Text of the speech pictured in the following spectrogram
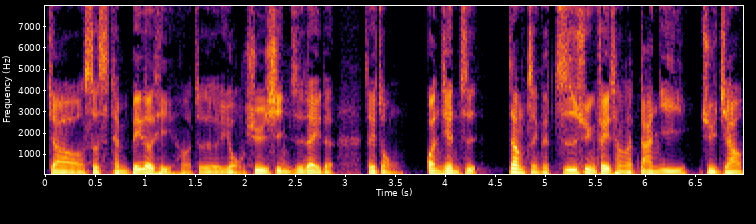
叫 sustainability 哈，就是永续性之类的这种关键字，让整个资讯非常的单一聚焦。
